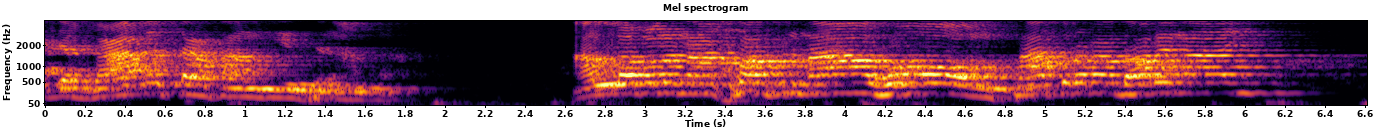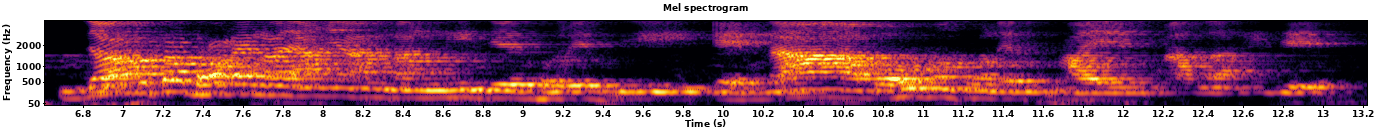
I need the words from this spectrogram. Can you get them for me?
এটা দিয়েছেন আমরা আল্লাহ আশ্বাস না হোম ছাত্ররা ধরে নাই, জনতা ধরে নাই, আমি আল্লাহ নিজে ধরেছি। না বহু বছরের ফাইল আল্লাহ নিজে।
